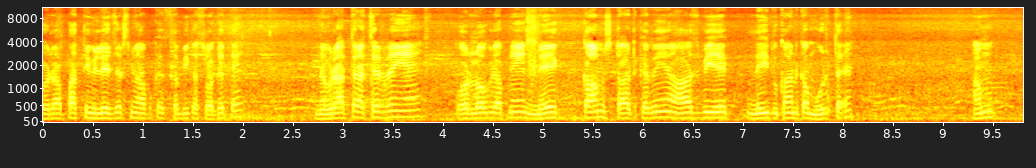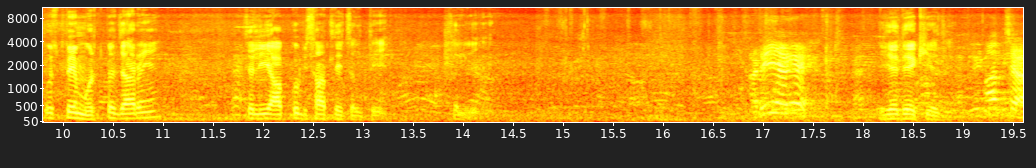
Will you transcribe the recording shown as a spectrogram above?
खुरापाती विलेजर्स में आपका सभी का स्वागत है। नवरात्रा चल रहे हैं और लोग अपने नए काम स्टार्ट कर रहे हैं। आज भी एक नई दुकान का मुहूर्त है। हम उस पे मुहूर्त पे जा रहे हैं। चलिए आपको भी साथ ले चलते हैं। चलिए। आगे ये देखिए जी। अच्छा।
